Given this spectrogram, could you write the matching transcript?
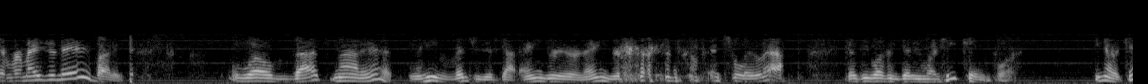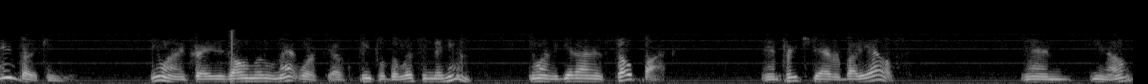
information to anybody. Well, that's not it. And he eventually just got angrier and angrier and eventually left because he wasn't getting what he came for. He never came for the kingdom. He wanted to create his own little network of people to listen to him. He wanted to get on his soapbox and preach to everybody else. And, you know,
